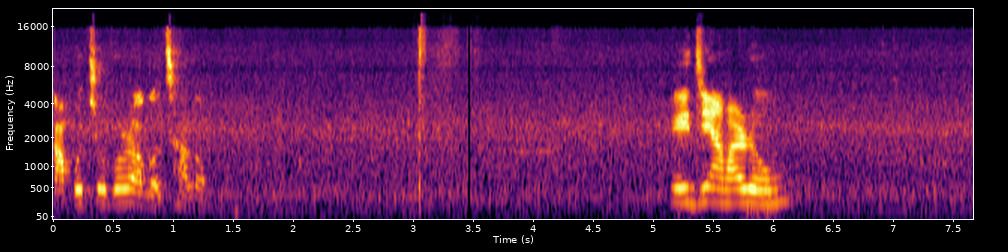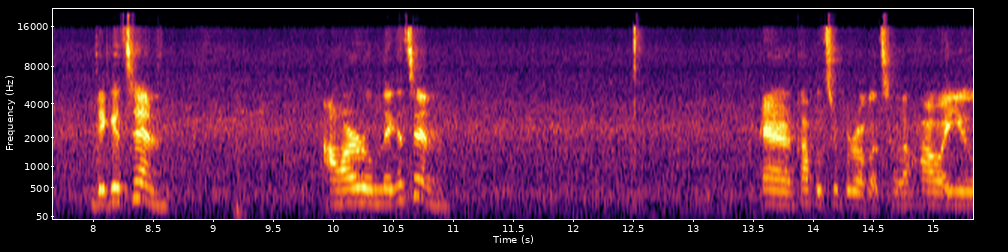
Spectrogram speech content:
কাপড় চোপড় অগলছালো এই যে আমার রুম দেখেছেন? আমার রুম দেখেছেন? এর কাপড় চোপড় অগোছালো। How are you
